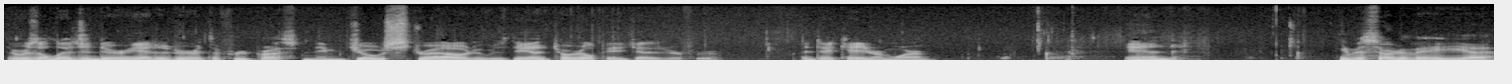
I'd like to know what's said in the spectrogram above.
there was a legendary editor at the Free Press named Joe Stroud, who was the editorial page editor for a decade or more. And he was sort of a uh,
